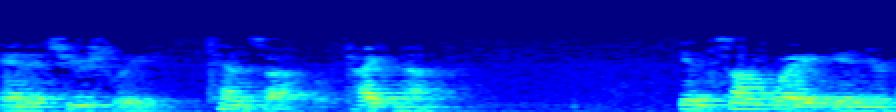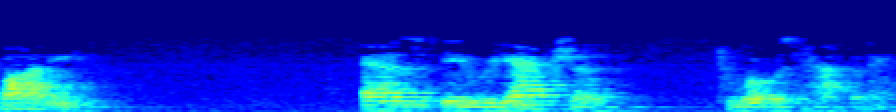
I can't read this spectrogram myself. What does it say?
and it's usually tense up or tighten up in some way in your body as a reaction to what was happening.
